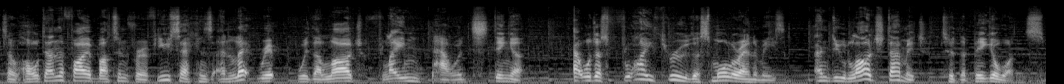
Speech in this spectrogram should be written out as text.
So hold down the fire button for a few seconds and let rip with a large flame powered stinger that will just fly through the smaller enemies and do large damage to the bigger ones.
